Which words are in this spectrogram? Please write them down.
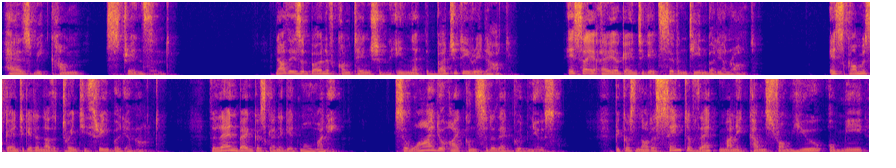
has become strengthened. Now there's a bone of contention in that the budget he read out, SAA are going to get 17 billion rand. Eskom is going to get another 23 billion rand. The land bank is going to get more money. So why do I consider that good news? Because not a cent of that money comes from you or me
